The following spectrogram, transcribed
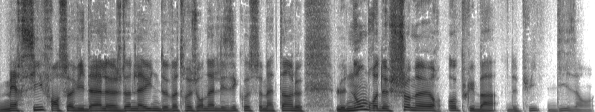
Merci François Vidal. Je donne la une de votre journal Les Échos ce matin. Le, nombre de chômeurs au plus bas depuis 10 ans.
